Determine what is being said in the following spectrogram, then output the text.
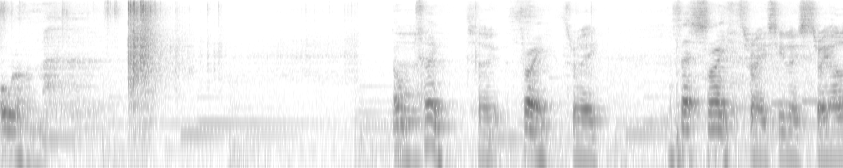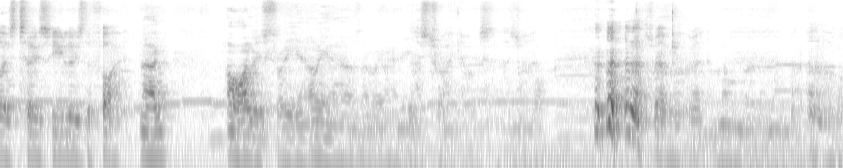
all of them. Oh, Uh, two. So Three. three, That's it, three. three. So you lose three. I lose two. So you lose the fight. No. Oh, I lose three. Yeah. Oh, yeah. I was over around here. That's right. That's right. That's right, mate. Right. Number, number.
